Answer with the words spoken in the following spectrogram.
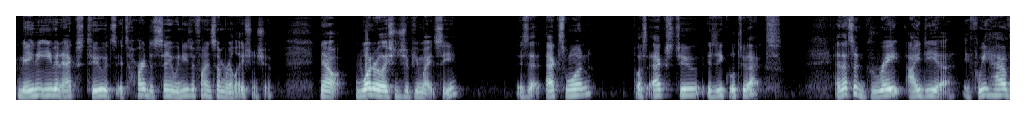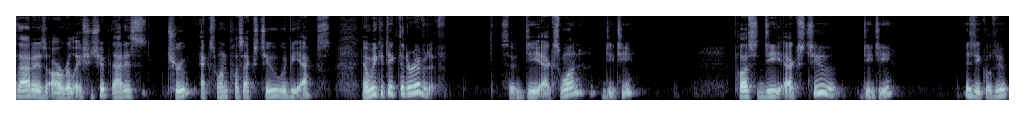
Maybe even x2. It's, it's hard to say. We need to find some relationship. Now, one relationship you might see is that x1 plus x2 is equal to x. And that's a great idea. If we have that as our relationship, that is true. x1 plus x2 would be x. And we could take the derivative. So dx1 dt plus dx2 dt is equal to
